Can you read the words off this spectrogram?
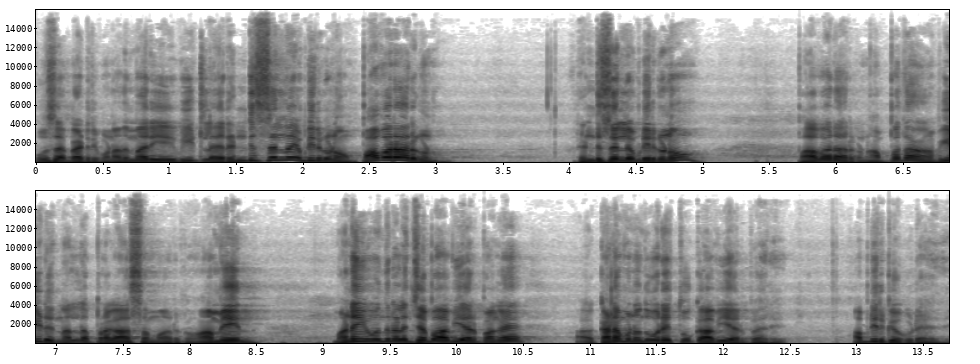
புதுசாக பேட்டரி போகணும் அது மாதிரி வீட்டில் ரெண்டு செல்லும் எப்படி இருக்கணும்? பவராக இருக்கணும். ரெண்டு செல் எப்படி இருக்கணும்? பவராக இருக்கணும். அப்போ தான் வீடு நல்ல பிரகாசமாக இருக்கும். ஆமீன். மனைவி வந்து நல்ல ஜபாவியாக இருப்பாங்க. கணவன் வந்து ஒரே தூக்காவியாக இருப்பார். அப்படி இருக்கக்கூடாது.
